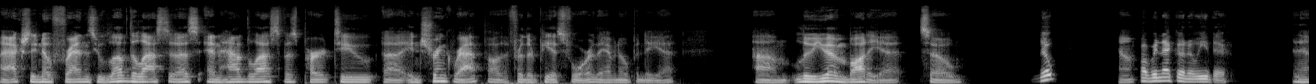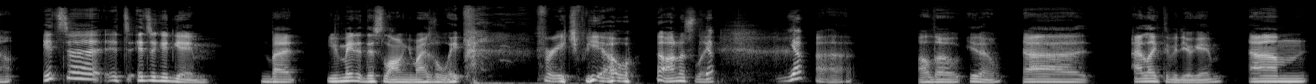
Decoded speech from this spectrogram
I actually know friends who love The Last of Us and have The Last of Us Part Two uh, in shrink wrap uh, for their PS4, they haven't opened it yet. Um, Lou, you haven't bought it yet, so Nope. No. Probably not going to either. know it's a it's it's a good game, but you've made it this long, you might as well wait for, for HBO. Honestly, Yep. Yep. uh, although you know, uh, I like the video game. Um,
